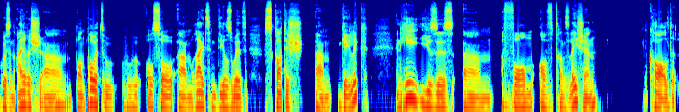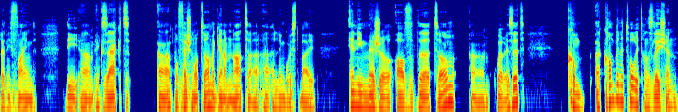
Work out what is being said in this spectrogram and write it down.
who is an Irish um, born poet who who also um, writes and deals with Scottish um, Gaelic, and he uses um, a form of translation called. Let me find the um, exact uh, professional term. Again, I'm not a, a, linguist by any measure of the term. Um, where is it? Com- a combinatory translation.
